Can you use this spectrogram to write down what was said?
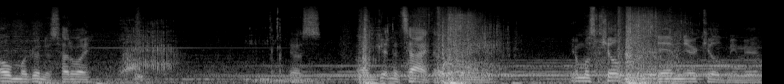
Oh my goodness, how do I? Yes, I'm getting attacked. I was You almost killed me. You damn near killed me, man.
